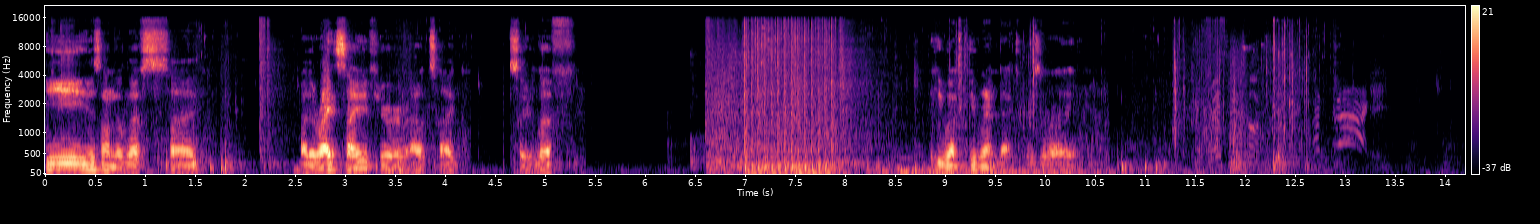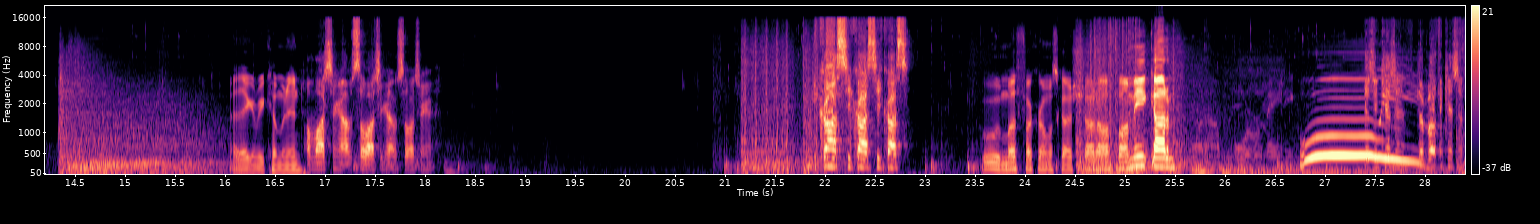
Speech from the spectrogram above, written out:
He is on the left side. By the right side if you're outside. So you're left. He went. He ran back towards the right. Are they gonna be coming in? I'm watching it. I'm still watching it. I'm still watching it. He crossed. He crossed. He crossed. Ooh, motherfucker almost got a shot off on me. Got him. One op. Woo! Kitchen. Kitchen. They're both in kitchen.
